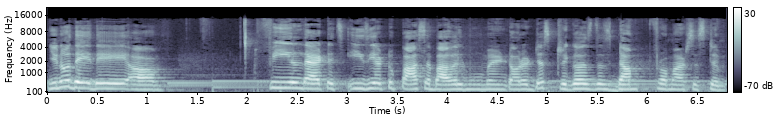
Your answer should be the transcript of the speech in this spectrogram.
you know, they they uh, feel that it's easier to pass a bowel movement, or it just triggers this dump from our system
